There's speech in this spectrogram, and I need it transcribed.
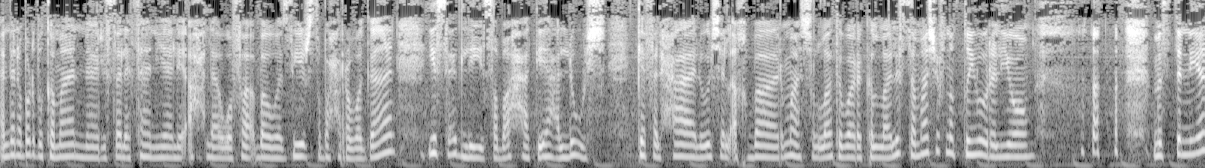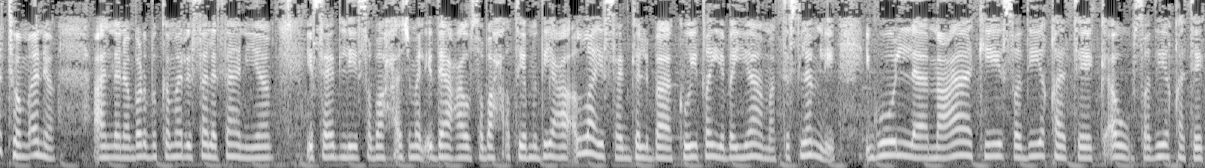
عندنا برضو كمان رسالة ثانية لأحلى وفاء باوزير صباح الروقان. يسعد لي صباحك يا علوش. كيف الحال؟ وإيش الأخبار؟ ما شاء الله تبارك الله. لسه ما شفنا الطيور اليوم. مستنيتهم أنا عندنا برضو كمان رسالة ثانية. يسعد لي صباح أجمل إذاعة وصباح أطيب مذيعة. الله يسعد قلبك ويطيب أيامك. تسلم لي. يقول معاكي صديقتك أو صديقتك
